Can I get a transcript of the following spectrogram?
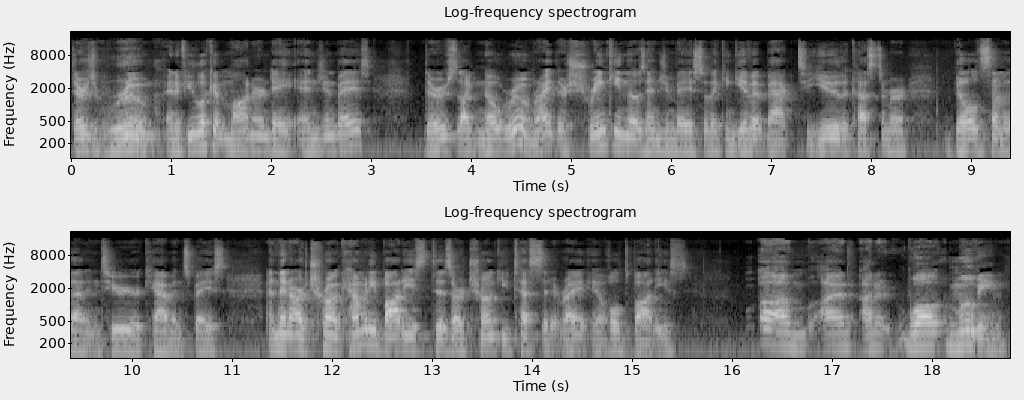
there's room. And if you look at modern day engine bays, there's like no room, right? They're shrinking those engine bays so they can give it back to you, the customer, build some of that interior cabin space. And then our trunk, how many bodies does our trunk? You tested it, right? It holds bodies. Um, I, I, well, moving,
